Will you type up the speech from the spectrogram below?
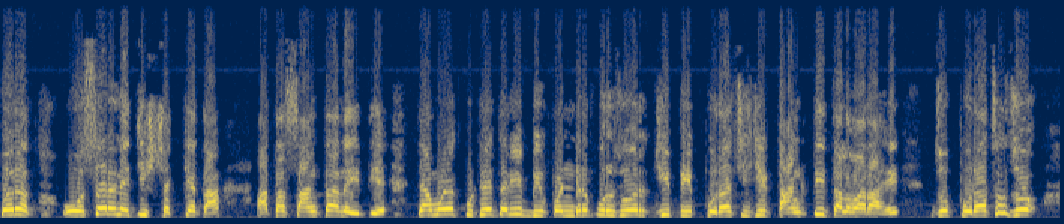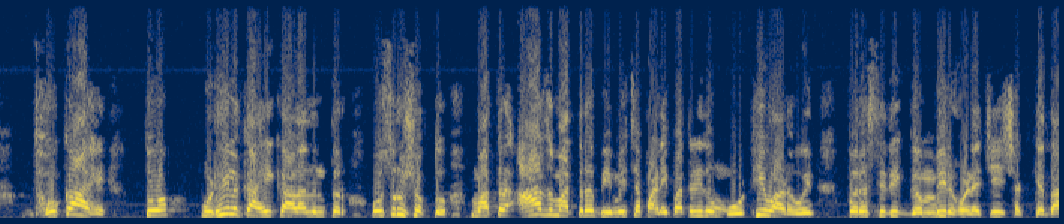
परत ओसरण्याची शक्यता आता सांगता नाही येते त्यामुळे कुठेतरी पंढरपूरवर जी भी पुराची जी टांगती तलवार आहे जो पुराचा जो धोका आहे तो पुढील काही काळानंतर ओसरू शकतो. मात्र आज मात्र भीमेच्या पाणी पातळीत मोठी वाढ होईल परिस्थिती गंभीर होण्याची शक्यता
